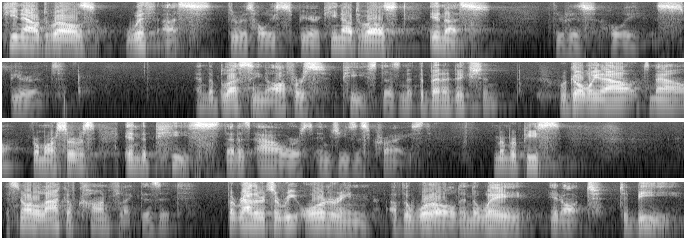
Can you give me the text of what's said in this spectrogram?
He now dwells with us through his Holy Spirit. He now dwells in us through his Holy Spirit. And the blessing offers peace, doesn't it? The benediction. We're going out now from our service in the peace that is ours in Jesus Christ. Remember, peace, it's not a lack of conflict, is it? But rather it's a reordering of the world in the way it ought to be.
